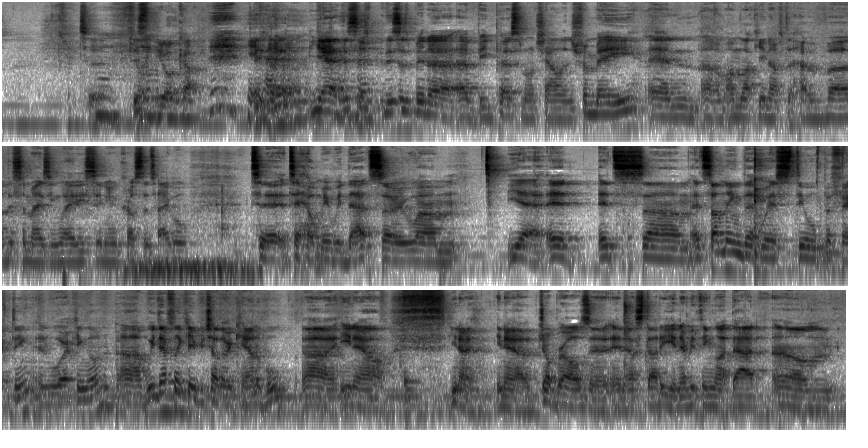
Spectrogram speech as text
To filling your cup. Yeah. yeah, this is this has been a, a big personal challenge for me, and um, I'm lucky enough to have uh, this amazing lady sitting across the table to, to help me with that. So um, yeah, it it's um, it's something that we're still perfecting and working on. Uh, we definitely keep each other accountable uh, in our you know in our job roles and, and our study and everything like that. Um,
